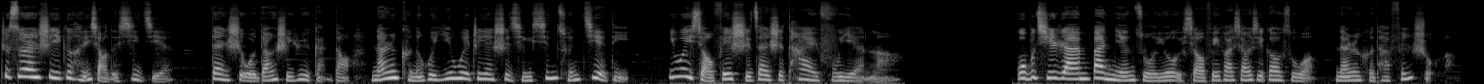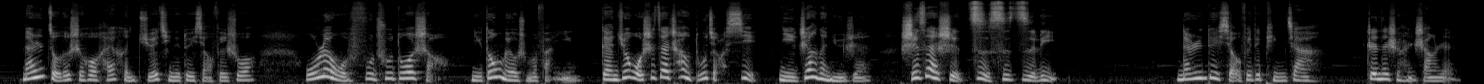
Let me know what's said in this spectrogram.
这虽然是一个很小的细节，但是我当时预感到男人可能会因为这件事情心存芥蒂，因为小飞实在是太敷衍了。果不其然，半年左右，小飞发消息告诉我，男人和她分手了。男人走的时候还很绝情地对小飞说：“无论我付出多少，你都没有什么反应，感觉我是在唱独角戏。你这样的女人实在是自私自利。”男人对小飞的评价真的是很伤人。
